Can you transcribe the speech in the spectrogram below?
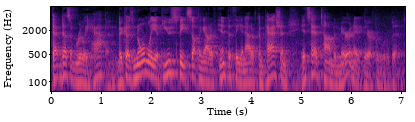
That doesn't really happen because normally, if you speak something out of empathy and out of compassion, it's had time to marinate there for a little bit.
